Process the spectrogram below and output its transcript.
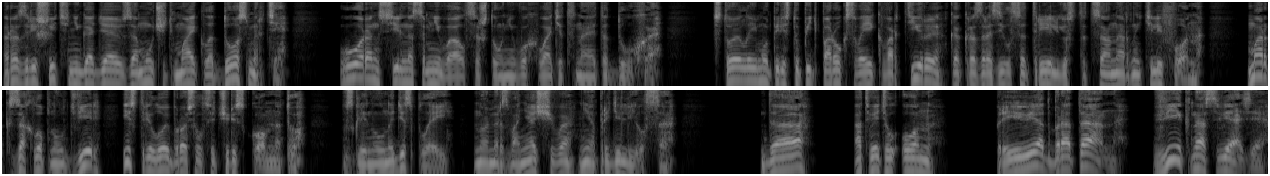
разрешить негодяю замучить Майкла до смерти, Уоррен сильно сомневался, что у него хватит на это духа. Стоило ему переступить порог своей квартиры, как разразился трелью стационарный телефон. Марк захлопнул дверь и стрелой бросился через комнату — взглянул на дисплей. Номер звонящего не определился. «Да», — ответил он. «Привет, братан! Вик на связи!»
